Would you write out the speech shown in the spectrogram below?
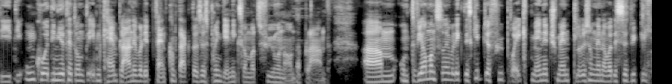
die, die Unkoordiniertheit und eben kein Plan überlebt Feindkontakt, also es bringt eh nichts, wenn man zu viel miteinander plant. Ähm, und wir haben uns dann überlegt, es gibt ja viel Projektmanagement-Lösungen, aber das ist wirklich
